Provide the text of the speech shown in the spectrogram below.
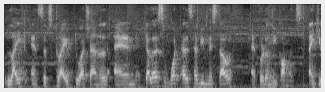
Like and subscribe to our channel and tell us what else have you missed out and put on the comments. Thank you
